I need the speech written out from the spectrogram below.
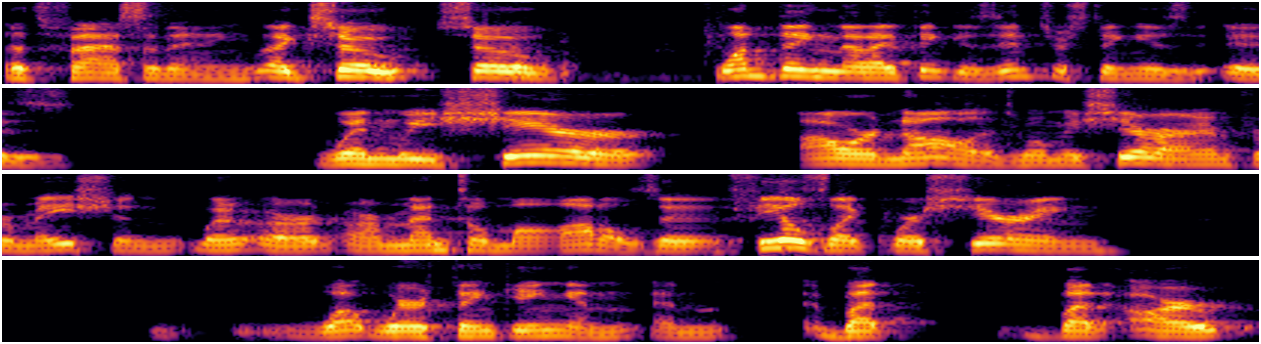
That's fascinating. Like, so, so one thing that I think is interesting is, is when we share our knowledge, when we share our information or our mental models, it feels like we're sharing what we're thinking and, and, but, but our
